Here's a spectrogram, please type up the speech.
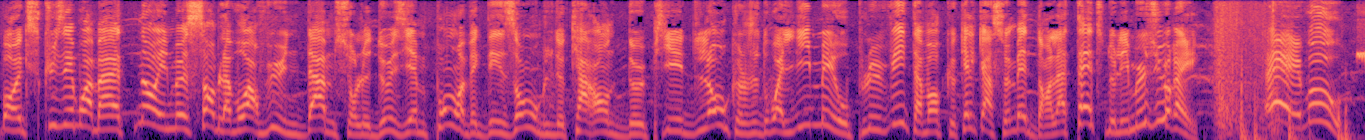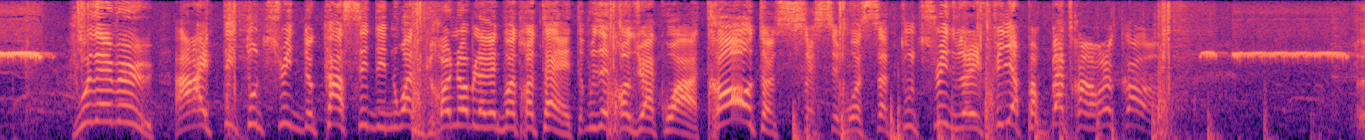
Bon, excusez-moi maintenant, il me semble avoir vu une dame sur le deuxième pont avec des ongles de 42 pieds de long que je dois limer au plus vite avant que quelqu'un se mette dans la tête de les mesurer. Hé, vous Je vous ai vu Arrêtez tout de suite de casser des noix de Grenoble avec votre tête. Vous êtes rendu à quoi? 30 Cessez-moi ça tout de suite, vous allez finir par battre un record. Euh,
